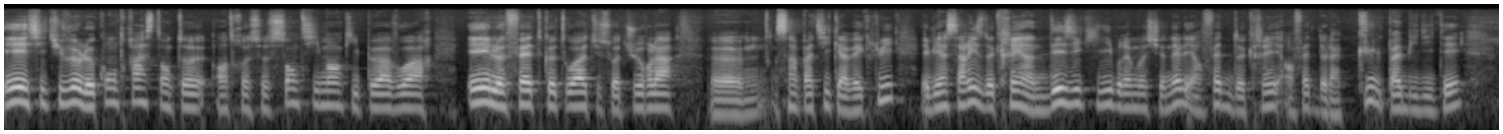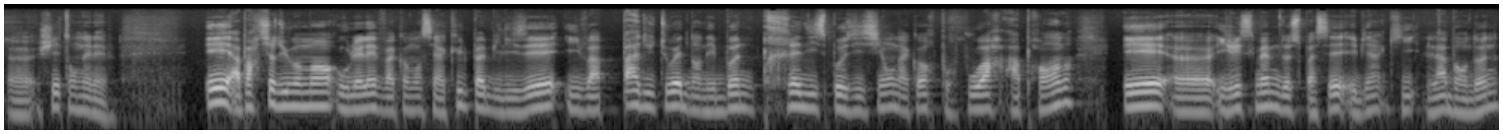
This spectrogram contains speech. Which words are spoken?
et si tu veux le contraste entre, ce sentiment qu'il peut avoir et le fait que toi tu sois toujours là euh, sympathique avec lui, eh bien ça risque de créer un déséquilibre émotionnel et en fait de créer en fait de la culpabilité chez ton élève. Et à partir du moment où l'élève va commencer à culpabiliser, il ne va pas du tout être dans des bonnes prédispositions pour pouvoir apprendre et euh, il risque même de se passer eh bien, qu'il abandonne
